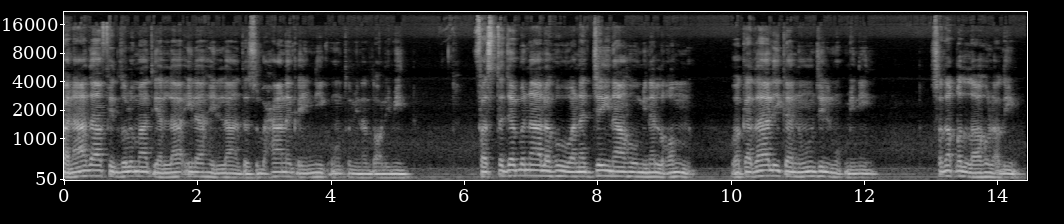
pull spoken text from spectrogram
فنادى في الظلمات أن لا إله إلا أنت سبحانك إني كنت من الظالمين. فاستجبنا له ونجيناه من الغم وكذلك ننجي المؤمنين. صدق الله العظيم.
